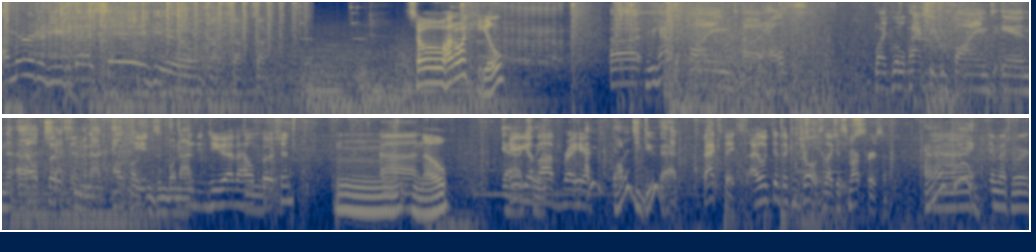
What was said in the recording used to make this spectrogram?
I murdered you, but then I saved you. Suck, suck, suck. So how do I heal? Uh, we have to find uh, health, like little packs that you can find in uh, Health chests potion. and whatnot, health Do you- potions and whatnot. Do you have a health potion? Mm, Uh, no. Yeah, Here you go, Bob. Right here. How did, how did you do that? Backspace. I looked at the controls like a smart person. Okay. Uh, too much work.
